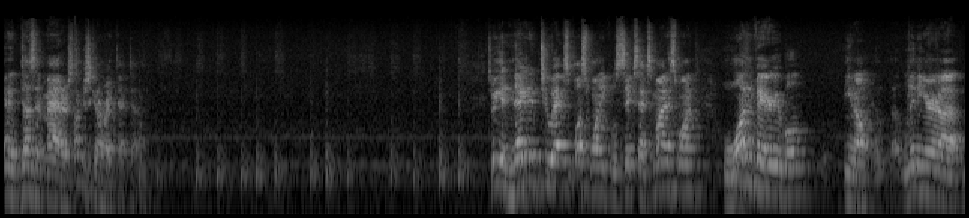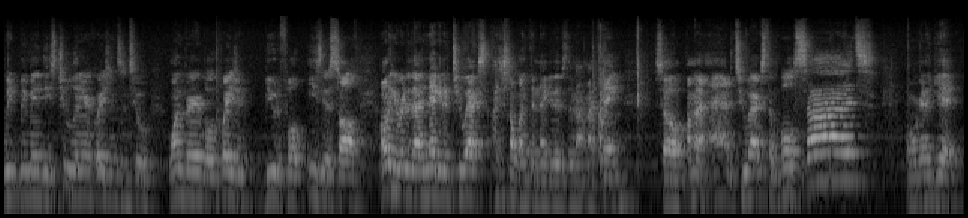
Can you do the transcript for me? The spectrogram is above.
And it doesn't matter, so I'm just going to write that down. So we get negative 2x plus 1 equals 6x minus 1. One variable, you know, linear, uh, we, we made these two linear equations into one variable equation. Beautiful, easy to solve. I want to get rid of that negative 2x. I just don't like the negatives. They're not my thing. So I'm going to add 2x to both sides. And we're going to get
